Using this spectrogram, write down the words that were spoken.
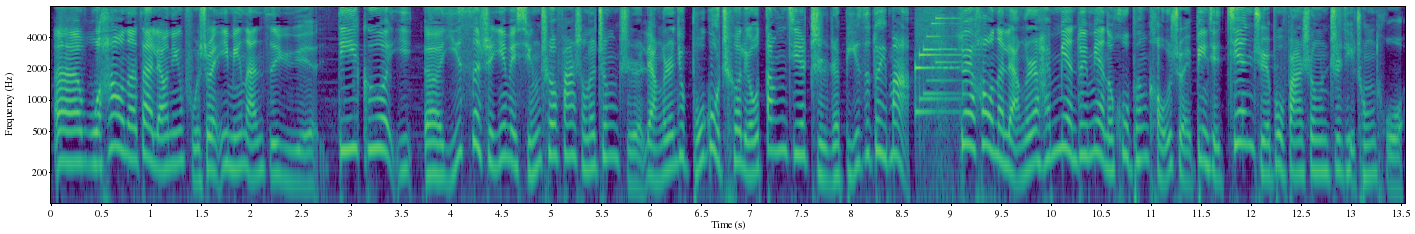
呃，五号呢，在辽宁抚顺，一名男子与的哥疑呃疑似是因为行车发生了争执，两个人就不顾车流，当街指着鼻子对骂。最后呢，两个人还面对面的互喷口水，并且坚决不发生肢体冲突。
